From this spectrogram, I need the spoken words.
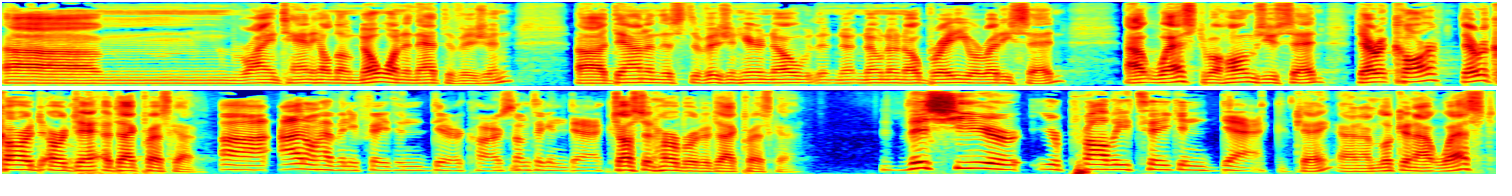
Um, Ryan Tannehill, no, no one in that division. Uh, down in this division here, no, no, no, no, no. Brady already said. Out west, Mahomes, you said. Derek Carr, Derek Carr, or da- uh, Dak Prescott. Uh, I don't have any faith in Derek Carr, so I'm taking Dak. Justin Herbert or Dak Prescott. This year, you're probably taking Dak. Okay, and I'm looking out west.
